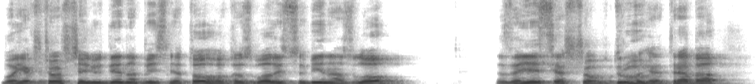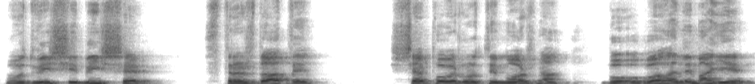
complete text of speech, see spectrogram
бо якщо ще людина після того дозволить собі на зло, здається, що вдруге треба вдвічі більше страждати, ще повернути можна, бо у Бога немає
